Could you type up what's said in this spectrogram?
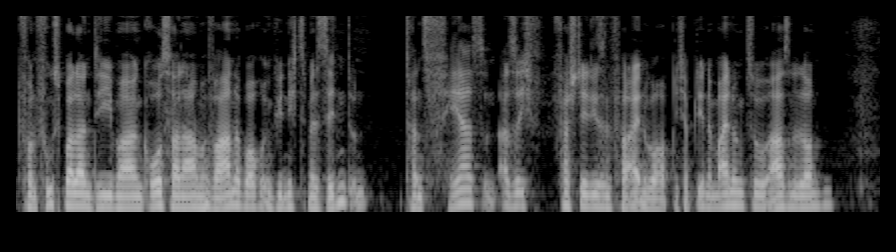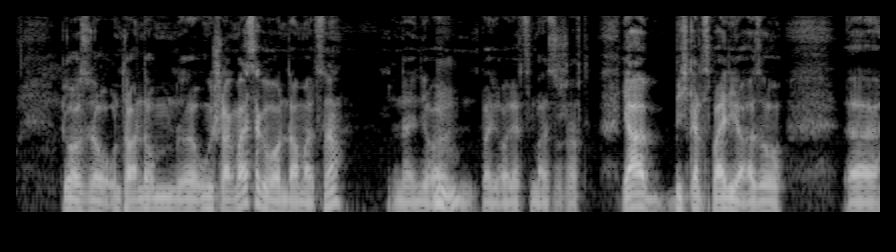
von Fußballern, die mal ein großer Name waren, aber auch irgendwie nichts mehr sind und Transfers. Und, also ich verstehe diesen Verein überhaupt nicht. Habt ihr eine Meinung zu Arsenal London? Ja, also unter anderem äh, ungeschlagen Meister geworden damals, ne? in, der, in ihrer, mhm. bei ihrer letzten Meisterschaft. Ja, bin ich ganz bei dir. Also, äh,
